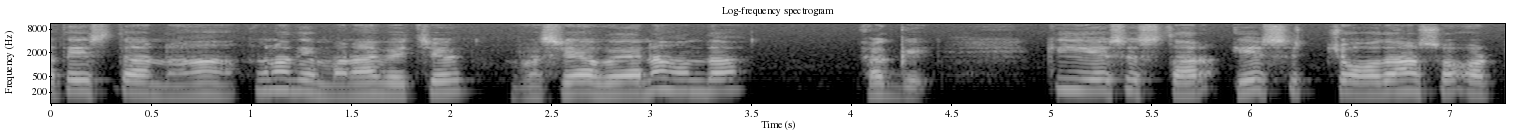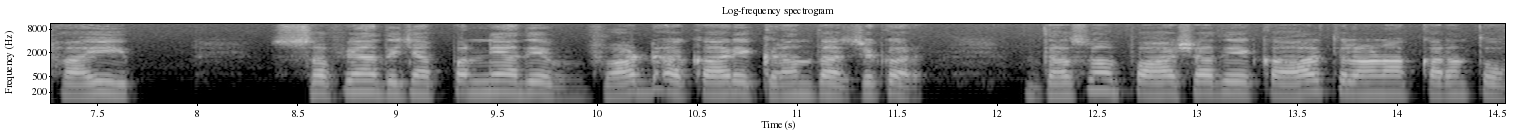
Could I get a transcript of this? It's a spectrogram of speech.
ਅਤੇ ਇਸ ਦਾ ਨਾਂ ਉਹਨਾਂ ਦੇ ਮਨਾਂ ਵਿੱਚ ਵਸਿਆ ਹੋਇਆ ਨਾ ਹੁੰਦਾ? ਅੱਗੇ। ਕਿ ਇਸ ਸਤਰ, ਇਸ 1428 ਸਫਿਆਂ ਦੇ ਜਾਂ ਪੰਨਿਆਂ ਦੇ ਵੱਡ ਆਕਾਰੇ ਗ੍ਰੰਥ ਦਾ ਜ਼ਿਕਰ ਦਸਵੇਂ ਪਾਤਸ਼ਾਹ ਦੇ ਕਾਲ ਚਲਾਣਾ ਕਰਨ ਤੋਂ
